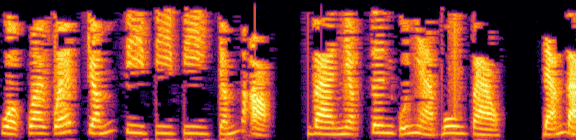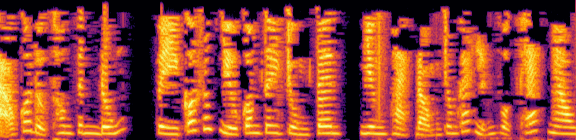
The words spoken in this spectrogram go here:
www.ppp.org và nhập tên của nhà buôn vào, đảm bảo có được thông tin đúng, vì có rất nhiều công ty trùng tên nhưng hoạt động trong các lĩnh vực khác nhau.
